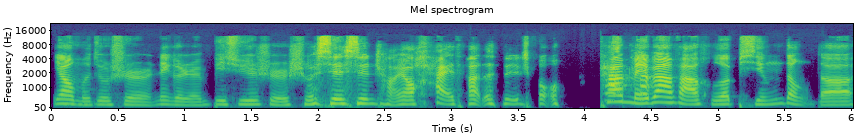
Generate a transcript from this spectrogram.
要么嗯就是那个人必须是 蛇蝎心肠要害他的那种。他没办法和平等的、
